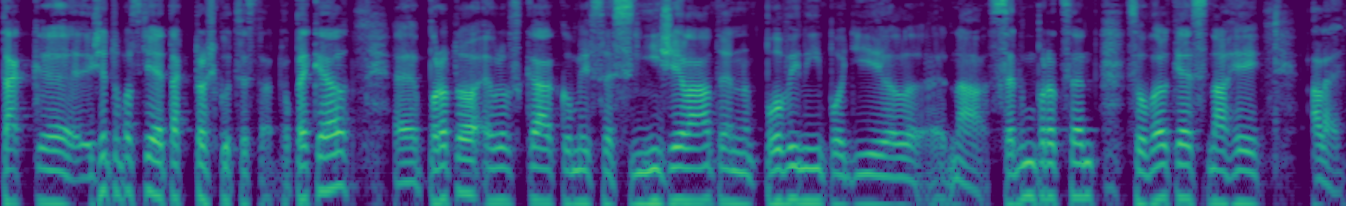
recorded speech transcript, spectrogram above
Tak, že to prostě je tak trošku cesta do pekel. Eh, proto Evropská komise snížila ten povinný podíl na 7%. Jsou velké snahy ale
